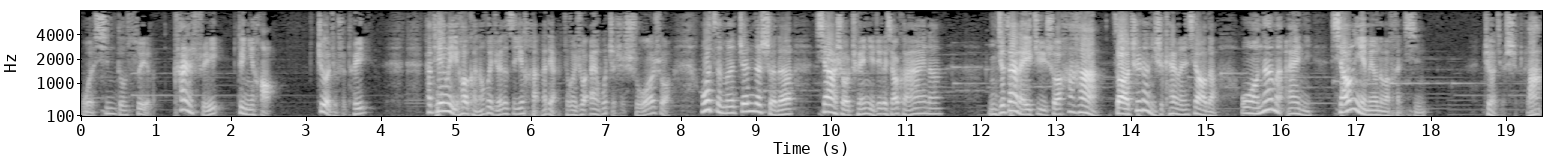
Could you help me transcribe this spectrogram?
我心都碎了。看谁对你好，这就是推。他听了以后可能会觉得自己狠了点，就会说：“哎，我只是说说，我怎么真的舍得下手捶你这个小可爱呢？”你就再来一句说：“哈哈，早知道你是开玩笑的，我那么爱你，想你也没有那么狠心。”这就是拉。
